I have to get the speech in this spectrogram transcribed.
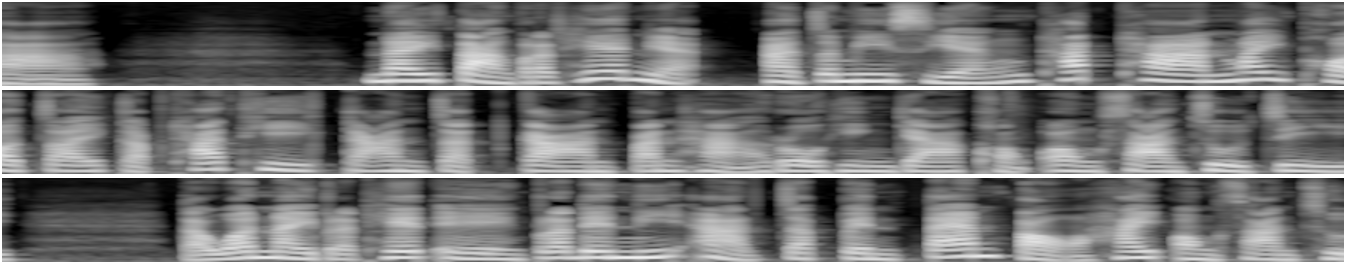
มา ในต่างประเทศเนี่ยอาจจะมีเสียงทัดทานไม่พอใจกับท่าทีการจัดการปัญหาโรฮิงญาขององซานซูจี แต่ว่าในประเทศเองประเด็นนี้อาจจะเป็นแต้มต่อให้องซานซู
